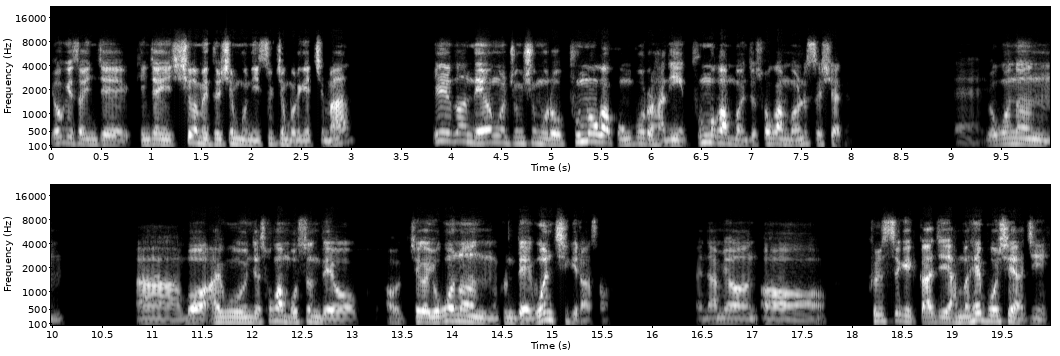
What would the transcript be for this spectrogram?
여기서 이제 굉장히 시험에 드신 분이 있을지 모르겠지만 읽은 내용을 중심으로 부모가 공부를 하니 부모가 먼저 소감문을 쓰셔야 됩니다. 예, 요거는 아 뭐 아이고 이제 소감 못 쓴대요. 어, 제가 요거는 근데 원칙이라서 왜냐하면 어, 글쓰기까지 한번 해보셔야지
